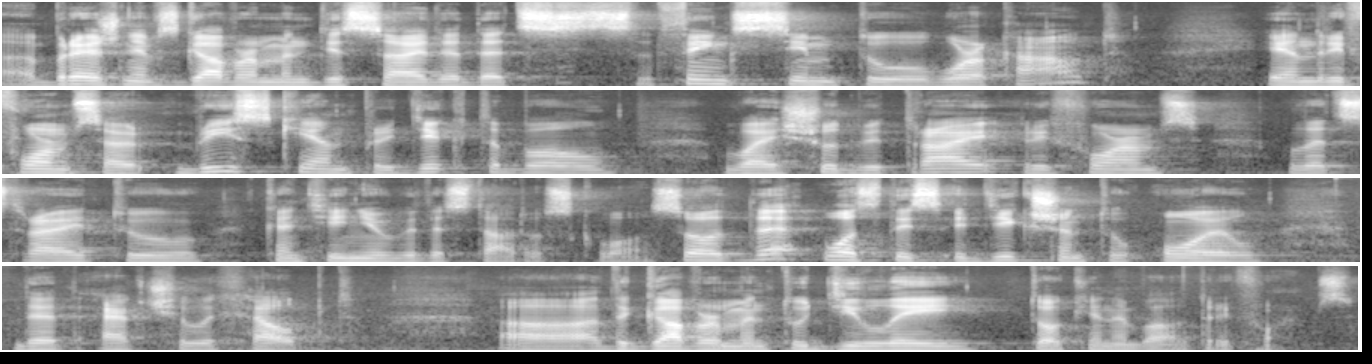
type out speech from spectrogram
Brezhnev's government decided that things seem to work out and reforms are risky, and unpredictable. Why should we try reforms? Let's try to continue with the status quo. So that was this addiction to oil that actually helped uh, the government to delay talking about reforms.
